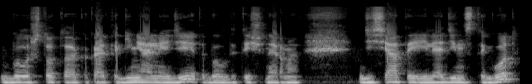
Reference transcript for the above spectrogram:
было что-то, какая-то гениальная идея, это был 2000, наверное, 10 или 11 год.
